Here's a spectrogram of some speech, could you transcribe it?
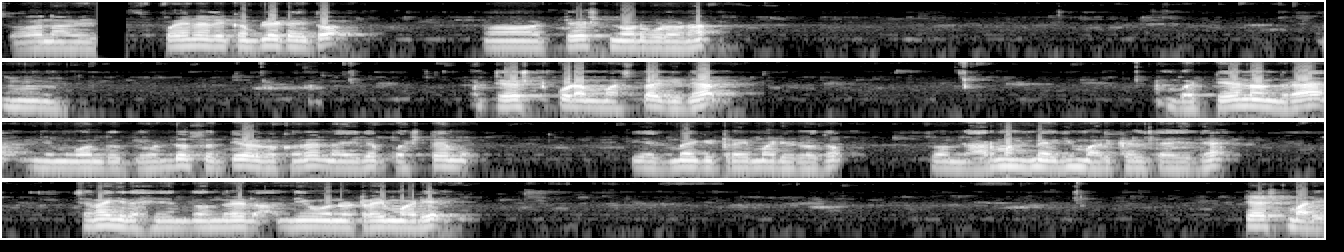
ಸೊ ನಾವು ಫೈನಲಿ ಕಂಪ್ಲೀಟ್ ಆಯಿತು. ಟೇಸ್ಟ್ ನೋಡ್ಬಿಡೋಣ. ಹ್ಞೂ ಟೇಸ್ಟ್ ಕೂಡ ಮಸ್ತಾಗಿದೆ. ಬಟ್ ಏನಂದರೆ, ನಿಮಗೊಂದು ದೊಡ್ಡ ಸತ್ಯ ಹೇಳ್ಬೇಕಂದ್ರೆ ನಾನು ಇದೇ first time egg Maggi try ಮಾಡಿರೋದು. ಸೊ ನಾರ್ಮಲ್ ಮ್ಯಾಗಿ ಮಾಡ್ಕೊಳ್ತಾ ಇದ್ದೆ. ಚೆನ್ನಾಗಿದೆ, ಏನು ತೊಂದರೆ ಇಲ್ಲ. ನೀವನ್ನು ಟ್ರೈ ಮಾಡಿ. ಟೇಸ್ಟ್ ಮಾಡಿ.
